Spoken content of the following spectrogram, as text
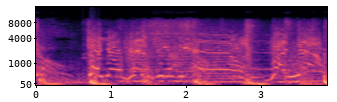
go! Throw your hands in the air right now.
